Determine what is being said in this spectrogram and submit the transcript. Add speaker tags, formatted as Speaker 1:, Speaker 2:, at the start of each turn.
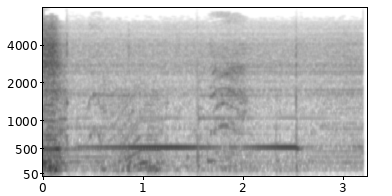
Speaker 1: you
